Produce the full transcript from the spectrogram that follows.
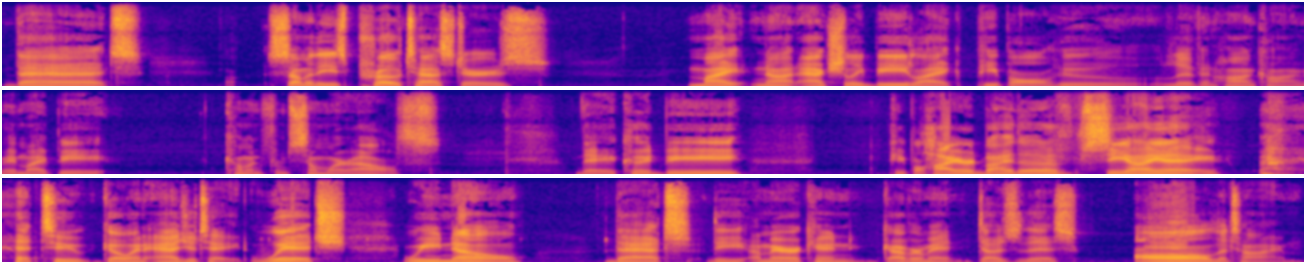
that some of these protesters might not actually be like people who live in Hong Kong. They might be coming from somewhere else. They could be people hired by the CIA to go and agitate, which we know that the American government does this all the time.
